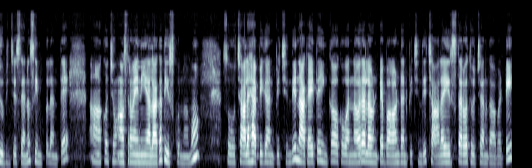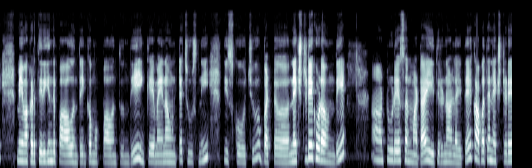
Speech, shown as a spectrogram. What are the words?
చూపించేసాను. సింపుల్ అంతే. కొంచెం అవసరమైనవి అలాగా తీసుకున్నాము. సో, చాలా హ్యాపీగా అనిపించింది. నాకైతే ఇంకా ఒక వన్ అవర్ అలా ఉంటే బాగుండు అనిపించింది. చాలా ఇయర్స్ తర్వాత వచ్చాను కాబట్టి. మేము అక్కడ తిరిగింది పావు అంతే ఇంకా ముప్పావంతుంది ఇంకేమైనా ఉంటే చూసి తీసుకోవచ్చు. బట్ నెక్స్ట్ డే కూడా ఉంది. టూ డేస్ అనమాట ఈ తిరునాళ్ళైతే. కాకపోతే నెక్స్ట్ డే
